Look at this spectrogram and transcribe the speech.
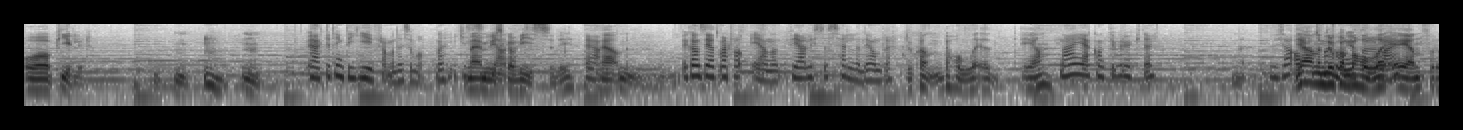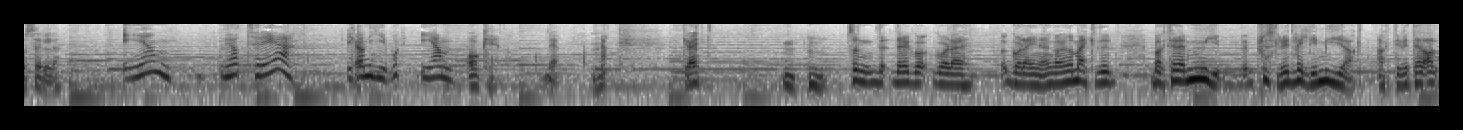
og piler. Jeg har ikke tenkt å gi fra meg disse våpnene. Ikke Men si vi skal skal vise de. Ja. Ja, men Vi kan si at i hvert fall én av For jeg har lyst til å selge de andre. du kan beholde én. Nei, jeg kan ikke bruke det. Nei. Ja, men du kan beholde én for å selge. Én! Vi har tre. Vi kan gi bort én. OK. Ja. Mhm. Greit. Så dere går, går, der, går deg inn en gang, og merker du bak til det er plutselig blitt veldig mye aktivitet. Al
